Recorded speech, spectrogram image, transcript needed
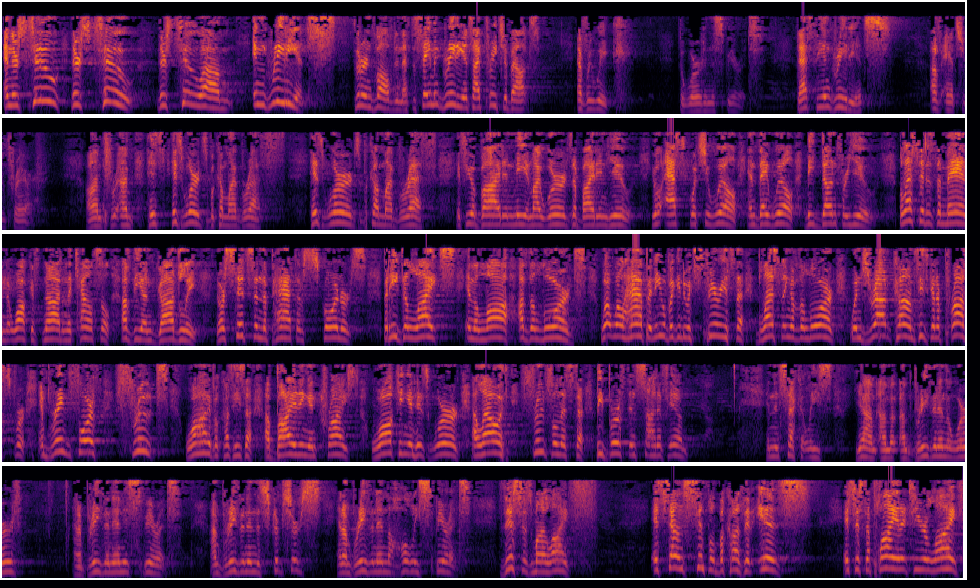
And there's two, there's two, there's two um, ingredients that are involved in that. The same ingredients I preach about every week. The Word and the Spirit. That's the ingredients of answered prayer. I'm, I'm, his, his words become my breath. His words become my breath. If you abide in me and my words abide in you, you'll ask what you will and they will be done for you. Blessed is the man that walketh not in the counsel of the ungodly, nor sits in the path of scorners, but he delights in the law of the Lord. What will happen? He will begin to experience the blessing of the Lord. When drought comes, he's going to prosper and bring forth fruits. Why? Because he's uh, abiding in Christ, walking in His Word, allowing fruitfulness to be birthed inside of Him. And then secondly, he's yeah, I'm, I'm, I'm breathing in the Word and I'm breathing in His Spirit. I'm breathing in the Scriptures and I'm breathing in the Holy Spirit. This is my life. It sounds simple because it is. It's just applying it to your life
